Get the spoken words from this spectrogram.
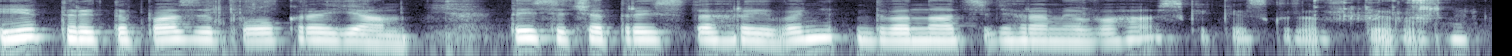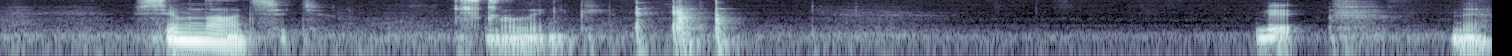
І три топази по краям. 1300 гривень, 12 грамів вага. Скільки я сказав, що той розмір? 17. Маленький. Не,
